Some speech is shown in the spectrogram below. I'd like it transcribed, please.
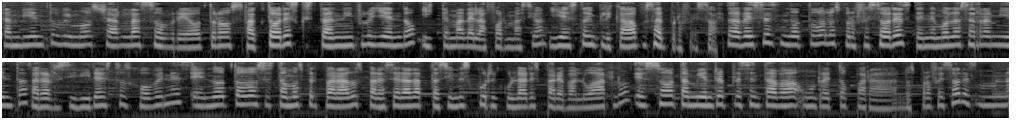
también tuvimos charlas sobre otros factores que están influyendo y tema de la formación y esto implicaba pues al profesor. A veces no todos los profesores tenemos las herramientas para recibir a estos jóvenes, eh, no todos estamos preparados para hacer adaptaciones curriculares para evaluarlo. Eso también representaba un reto para los profesores profesores. Un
